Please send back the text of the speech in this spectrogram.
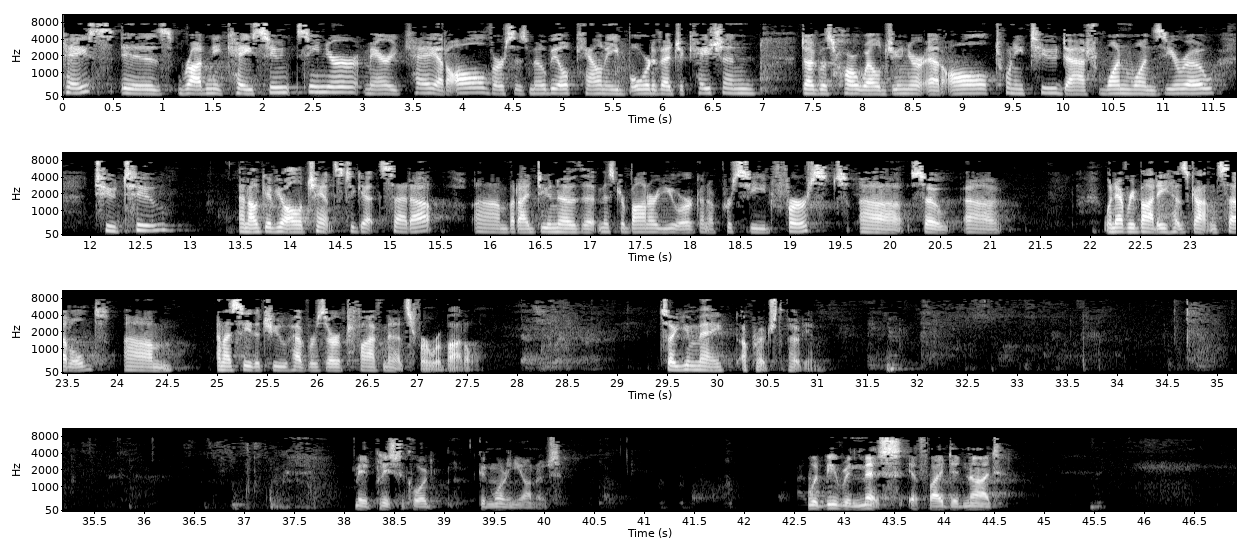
case is Rodney K. Sr., Mary K. et al. v. Mobile County Board of Education, Douglas Harwell, Jr. et al., 22-11022. And I'll give you all a chance to get set up. Um, but I do know that, Mr. Bonner, you are going to proceed first. Uh, so uh, when everybody has gotten settled, um, and I see that you have reserved five minutes for rebuttal. So you may approach the podium. May it please the Court. Good morning, Your Honors. I would be remiss if I did not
